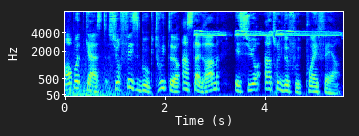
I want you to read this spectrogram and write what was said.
en podcast sur Facebook, Twitter, Instagram et sur untrucdefoot.fr.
